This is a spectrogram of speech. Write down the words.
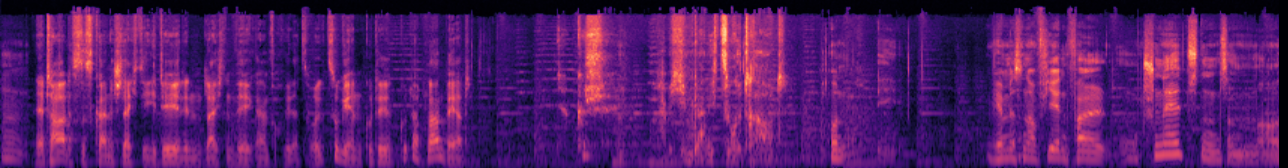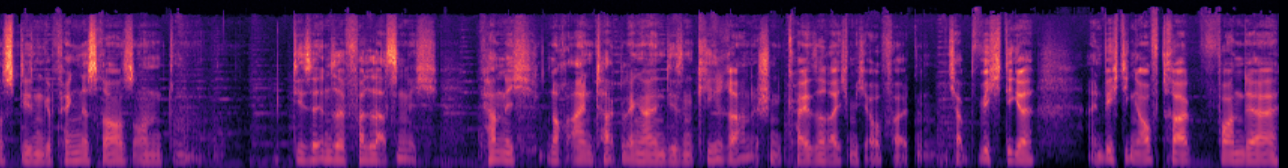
Mm. In der Tat ist es keine schlechte Idee, den gleichen Weg einfach wieder zurückzugehen. Gute, guter Plan, Bert. Dankeschön. Habe ich ihm gar nicht zugetraut. Und wir müssen auf jeden Fall schnellstens aus diesem Gefängnis raus und ähm, diese Insel verlassen. Ich kann nicht noch einen Tag länger in diesem kiranischen Kaiserreich mich aufhalten. Ich habe wichtige, einen wichtigen Auftrag von der,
